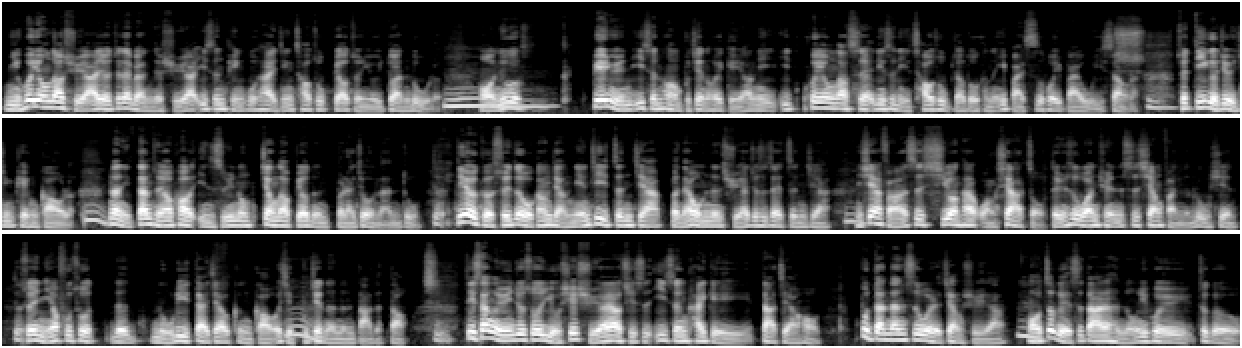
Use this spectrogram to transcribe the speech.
你会用到血压药，就代表你的血压医生评估它已经超出标准有一段路了。嗯，哦，如果边缘医生通常不见得会给药，你一会用到吃药，一定是你超出比较多，可能一百四或一百五以上了。所以第一个就已经偏高了。嗯，那你单纯要靠饮食运动降到标准，本来就有难度。对。第二个，随着我刚刚讲年纪增加，本来我们的血压就是在增加，嗯，你现在反而是希望它往下走，等于是完全是相反的路线。对。所以你要付出的努力代价要更高，而且不见得能达得到。是。第三个原因就是说，有些血压药其实医生开给大家哈。不单单是为了降血压哦，这个也是大家很容易会这个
